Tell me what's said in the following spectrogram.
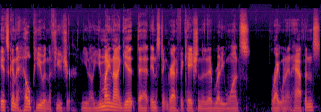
it's going to help you in the future. You know, you might not get that instant gratification that everybody wants right when it happens,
